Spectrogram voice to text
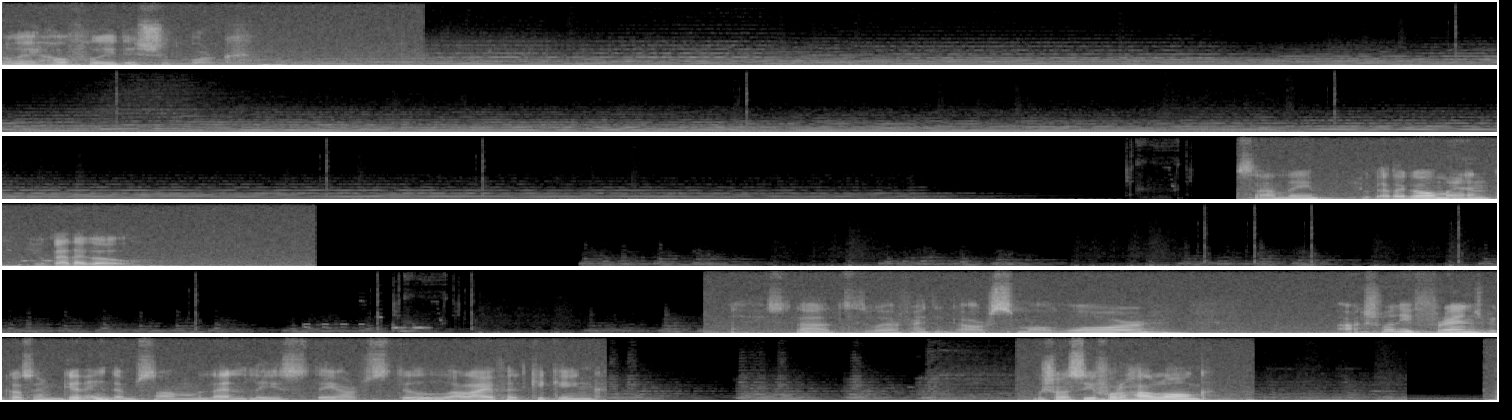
Okay, hopefully this should work. Sadly, you gotta go, man. You gotta go. That we are fighting our small war. Actually French because I'm giving them some land lease. They are still alive and kicking. We shall see for how long.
